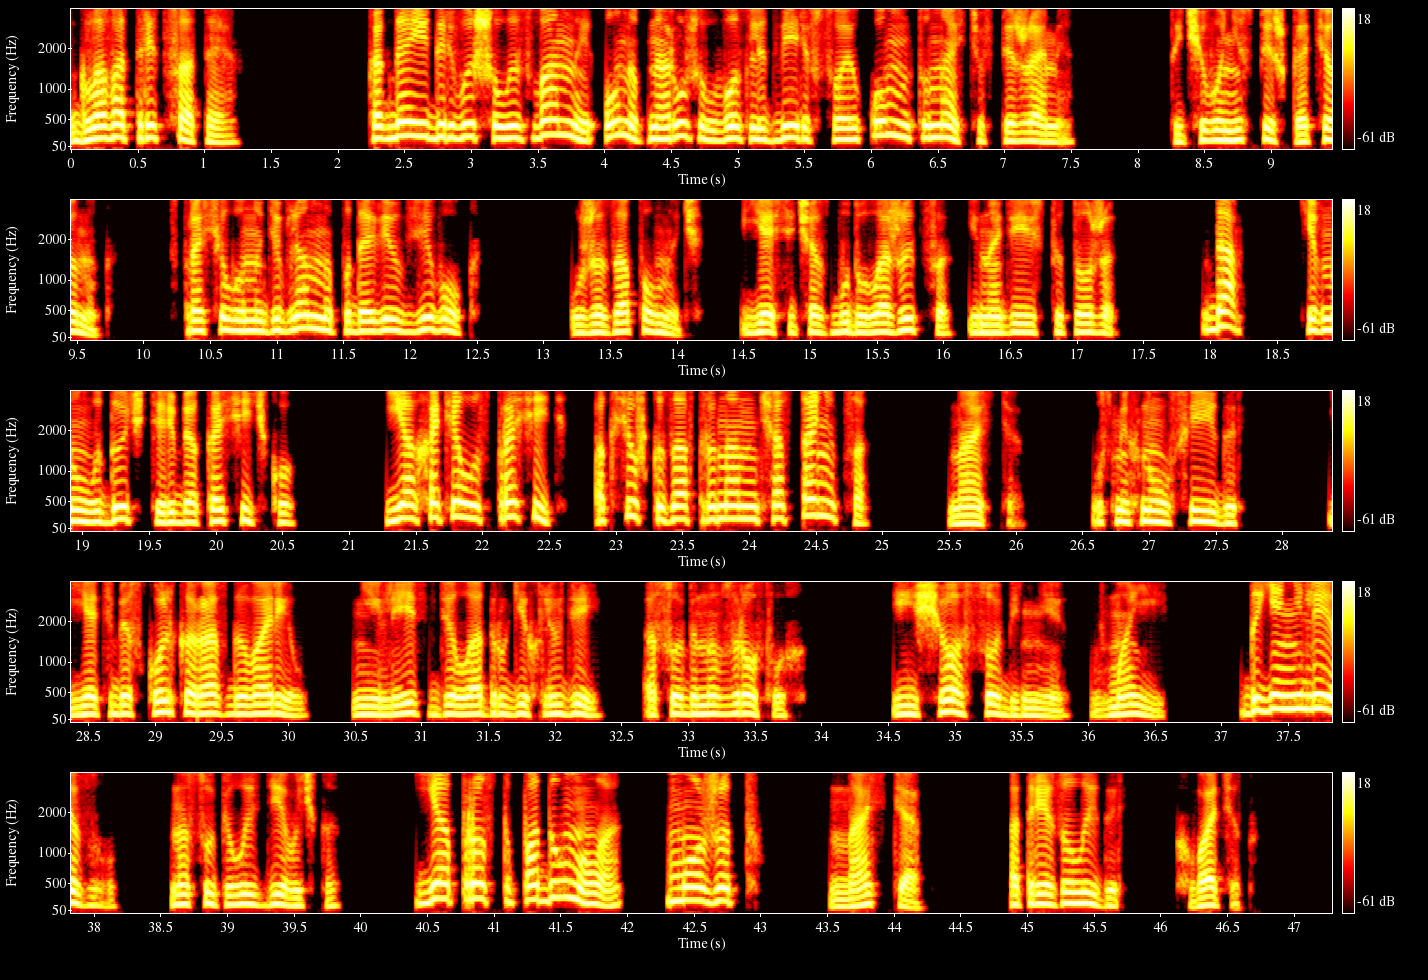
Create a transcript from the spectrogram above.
Глава 30. Когда Игорь вышел из ванной, он обнаружил возле двери в свою комнату Настю в пижаме. «Ты чего не спишь, котенок?» — спросил он удивленно, подавив зевок. «Уже за полночь. Я сейчас буду ложиться, и, надеюсь, ты тоже». «Да», — кивнула дочь, теребя косичку. «Я хотела спросить, а Ксюшка завтра на ночь останется?» «Настя», — усмехнулся Игорь, я тебе сколько раз говорил, не лезь в дела других людей, особенно взрослых. И еще особеннее в мои. Да я не лезу, насупилась девочка. Я просто подумала, может... Настя, отрезал Игорь, хватит.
